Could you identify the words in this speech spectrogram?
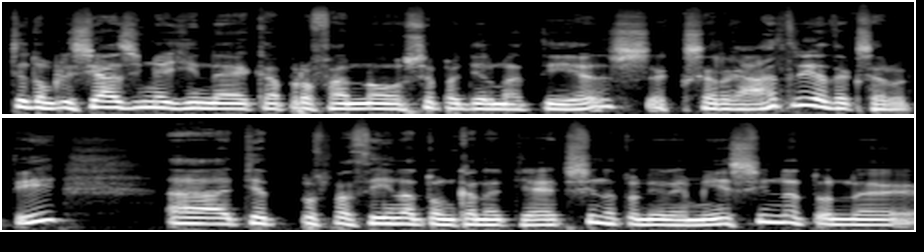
και τον πλησιάζει μια γυναίκα προφανώς επαγγελματίας, εξεργάτρια, δεν ξέρω τι και προσπαθεί να τον κανακέψει, να τον ηρεμήσει, να τον ε,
